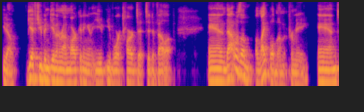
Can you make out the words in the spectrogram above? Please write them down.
you know, gift you've been given around marketing and that you, you've worked hard to, to develop? And that was a, a light bulb moment for me. And,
